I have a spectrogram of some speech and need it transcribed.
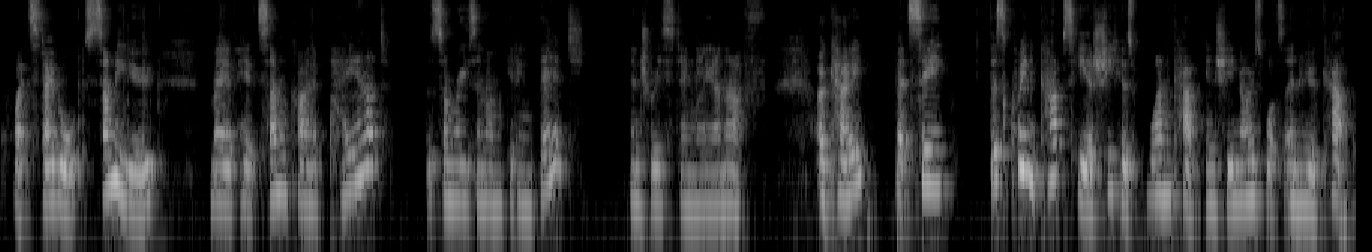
quite stable. Some of you may have had some kind of payout. For some reason, I'm getting that, interestingly enough. Okay, but see, this Queen of Cups here, she has one cup and she knows what's in her cup.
